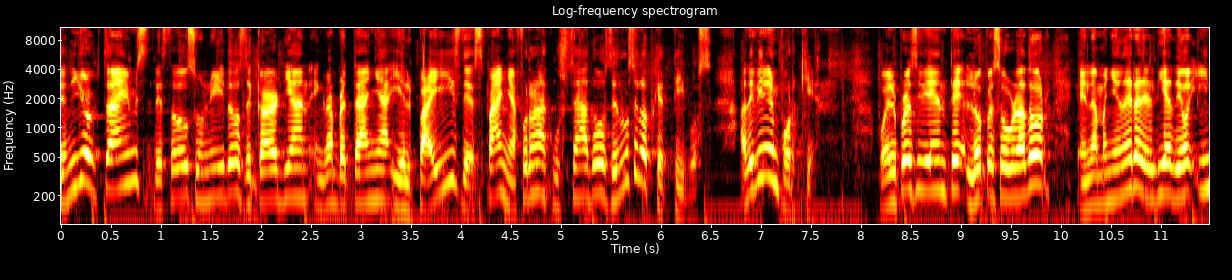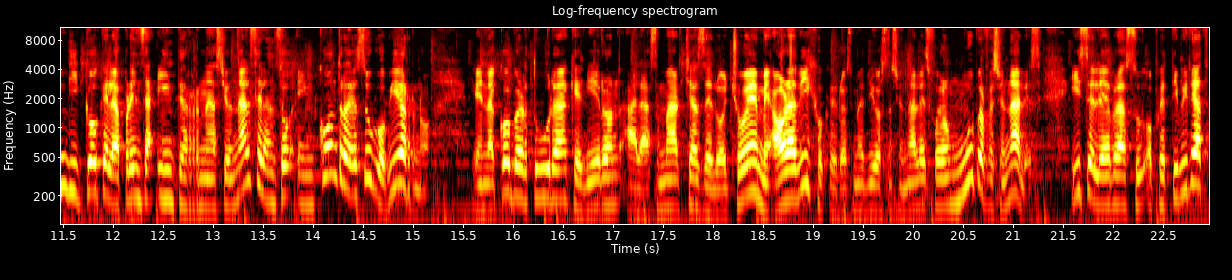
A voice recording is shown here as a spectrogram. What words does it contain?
The New York Times de Estados Unidos, The Guardian en Gran Bretaña y El País de España fueron acusados de no ser objetivos. Adivinen por quién el presidente López Obrador. En la mañanera del día de hoy indicó que la prensa internacional se lanzó en contra de su gobierno en la cobertura que dieron a las marchas del 8M. Ahora dijo que los medios nacionales fueron muy profesionales y celebra su objetividad,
